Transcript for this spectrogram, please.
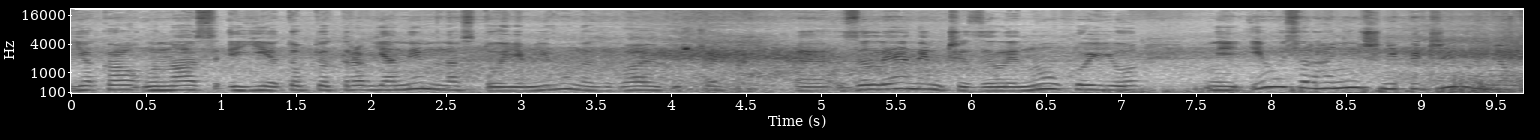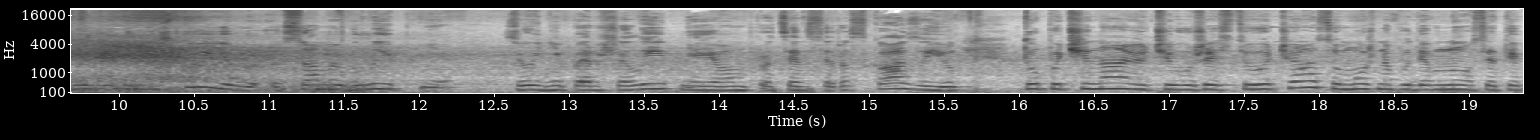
яка у нас є, тобто трав'яним настоєм. Його називають ще е, зеленим чи зеленухою. І ось органічні підживлення у вигляді настоїв саме в липні сьогодні 1 липня, я вам про це все розказую, то починаючи вже з цього часу, можна буде вносити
